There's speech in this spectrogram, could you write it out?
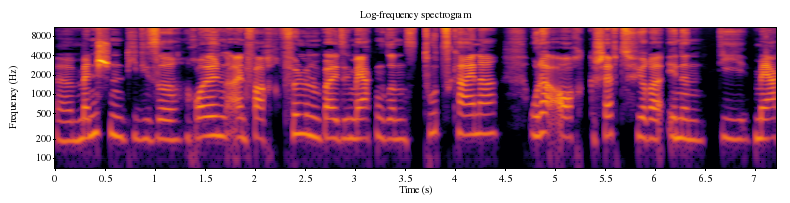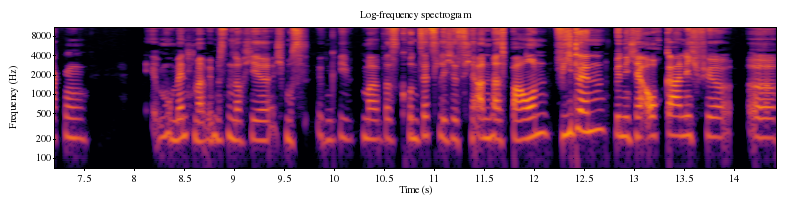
äh, Menschen, die diese Rollen einfach füllen, weil sie merken, sonst tut's keiner, oder auch GeschäftsführerInnen, die merken, Moment mal, wir müssen doch hier, ich muss irgendwie mal was Grundsätzliches hier anders bauen. Wie denn? Bin ich ja auch gar nicht für äh,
